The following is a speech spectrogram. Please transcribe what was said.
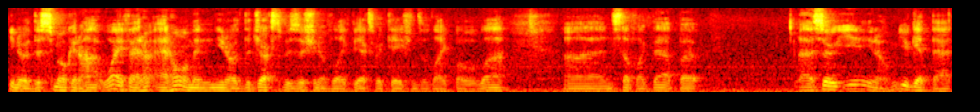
you know the smoking hot wife at, at home and you know the juxtaposition of like the expectations of like blah blah blah uh, and stuff like that. But uh, so you, you, know you get that.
